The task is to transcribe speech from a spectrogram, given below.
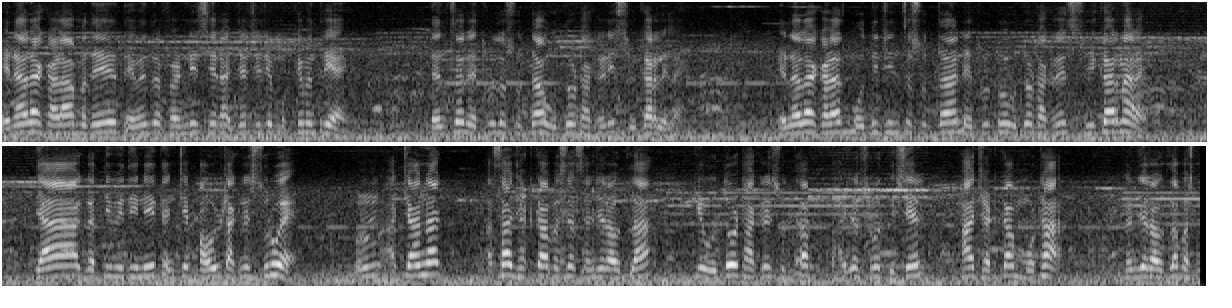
येणाऱ्या काळामध्ये देवेंद्र फडणवीस हे राज्याचे जे मुख्यमंत्री आहे त्यांचं नेतृत्वसुद्धा उद्धव ठाकरेंनी स्वीकारलेलं आहे. येणाऱ्या काळात मोदीजींचंसुद्धा नेतृत्व उद्धव ठाकरे स्वीकारणार आहे. त्या गतिविधीने त्यांचे पाऊल टाकणे सुरू आहे. म्हणून अचानक असा झटका बसेल संजय राऊतला की उद्धव ठाकरेसुद्धा भाजपसोबत दिसेल. हा झटका मोठा संजय राऊतला बसणार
